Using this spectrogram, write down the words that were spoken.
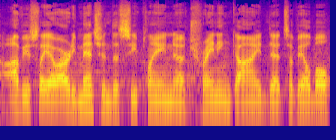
Obviously, I already mentioned the seaplane uh, training guide that's available.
